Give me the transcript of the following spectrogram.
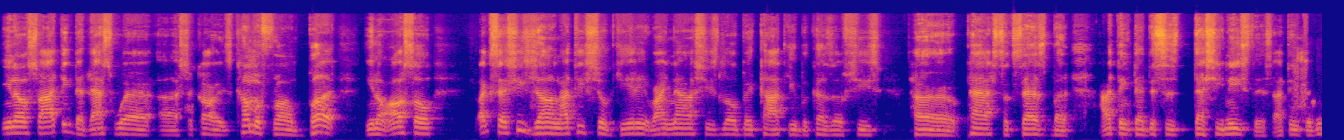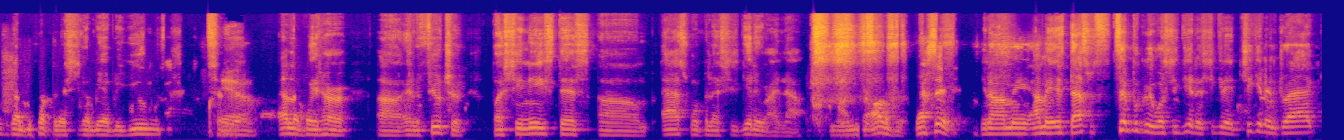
You know, so I think that that's where uh, Sha'Carri is coming from. But you know, also like I said, she's young. I think she'll get it. Right now, she's a little bit cocky because of she's her past success, but I think that this is that she needs this. I think that this is gonna be something that she's gonna be able to use to Yeah. elevate her uh, in the future. But she needs this um, ass whooping that she's getting right now. You know I mean? All of it. That's it. You know what I mean? I mean, it's, that's typically what she getting. She getting she getting dragged,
